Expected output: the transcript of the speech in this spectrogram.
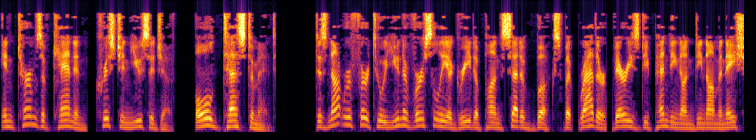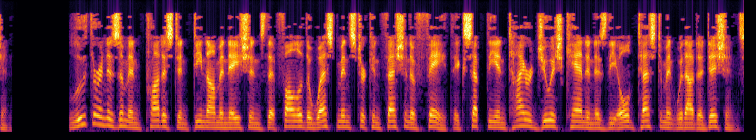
In terms of canon, Christian usage of Old Testament does not refer to a universally agreed upon set of books but, rather, varies depending on denomination. Lutheranism and Protestant denominations that follow the Westminster Confession of Faith accept the entire Jewish canon as the Old Testament without additions,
